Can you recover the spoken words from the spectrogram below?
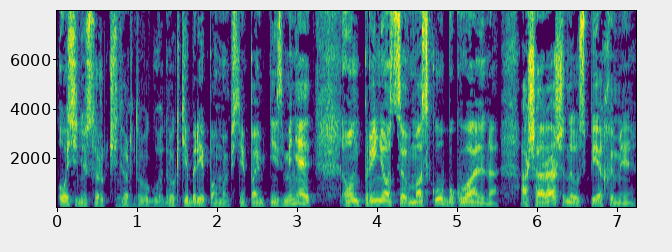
осенью 44 -го года. В октябре, по-моему, с ним память не изменяет. Он принесся в Москву буквально ошарашенный успехами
